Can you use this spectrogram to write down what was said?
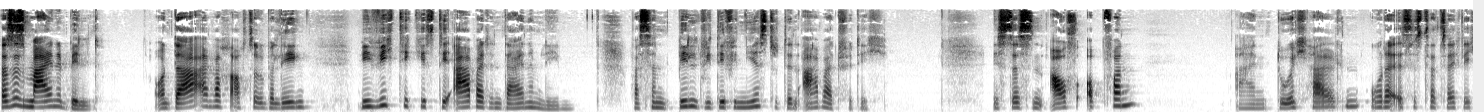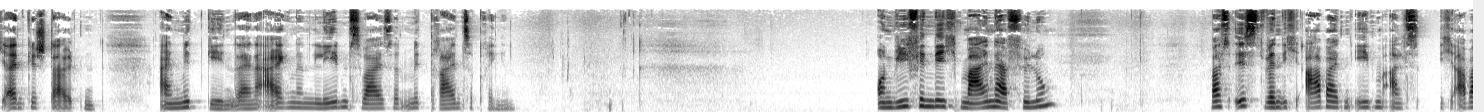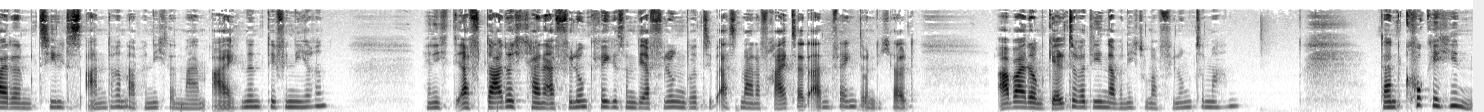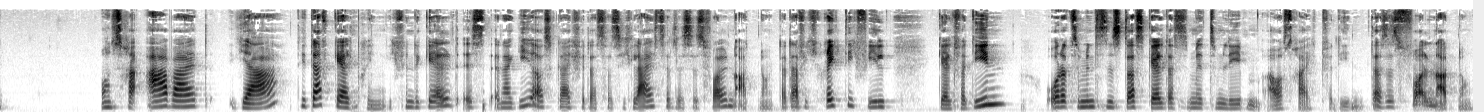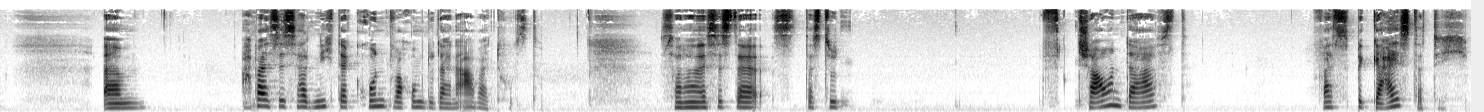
Das ist meine Bild. Und da einfach auch zu überlegen, wie wichtig ist die Arbeit in deinem Leben? Was ist ein Bild? Wie definierst du denn Arbeit für dich? Ist das ein Aufopfern ein Durchhalten oder ist es tatsächlich ein Gestalten, ein Mitgehen, deine eigenen Lebensweise mit reinzubringen? Und wie finde ich meine Erfüllung? Was ist, wenn ich Arbeiten eben als ich arbeite am Ziel des anderen, aber nicht an meinem eigenen definieren? Wenn ich dadurch keine Erfüllung kriege, sondern die Erfüllung im Prinzip erst in meiner Freizeit anfängt und ich halt arbeite, um Geld zu verdienen, aber nicht um Erfüllung zu machen? dann gucke hin. Unsere Arbeit, ja, die darf Geld bringen. Ich finde, Geld ist Energieausgleich für das, was ich leiste. Das ist voll in Ordnung. Da darf ich richtig viel Geld verdienen oder zumindest das Geld, das mir zum Leben ausreicht, verdienen. Das ist voll in Ordnung. Ähm, Aber es ist halt nicht der Grund, warum du deine Arbeit tust, sondern es ist der, dass du schauen darfst, was begeistert dich.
